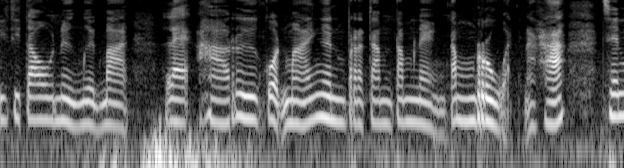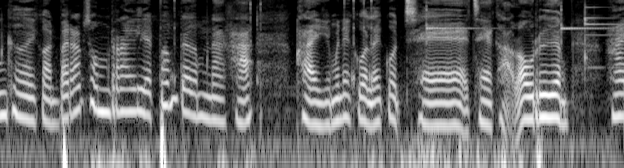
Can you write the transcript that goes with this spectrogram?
ดิจิทัล10,000 บาท และหารือกฎหมายเงินประจำตำแหน่งตำรวจนะคะ เช่นเคยก่อนไปรับชมรายละเอียดเพิ่มเติมนะคะ ใครยังไม่ได้กดไลค์กดแชร์ แชร์ข่าวเล่าเรื่อง ให้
